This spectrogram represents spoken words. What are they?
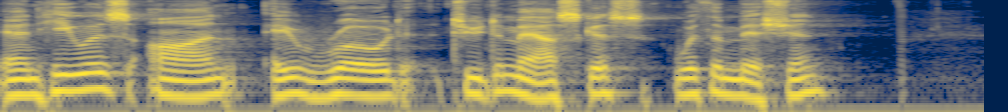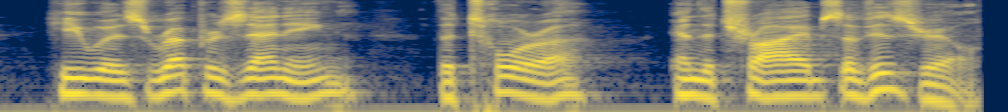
and he was on a road to Damascus with a mission. He was representing the Torah and the tribes of Israel.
